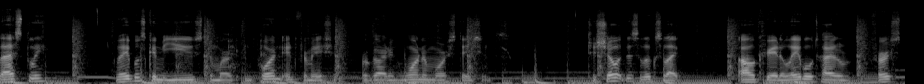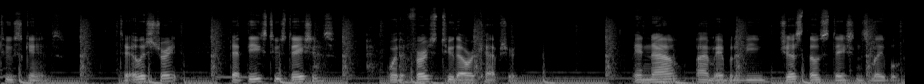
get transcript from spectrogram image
Lastly, labels can be used to mark important information regarding one or more stations. To show what this looks like, I'll create a label titled First Two Scans to illustrate that these two stations were the first two that were captured. And now I'm able to view just those stations labeled.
